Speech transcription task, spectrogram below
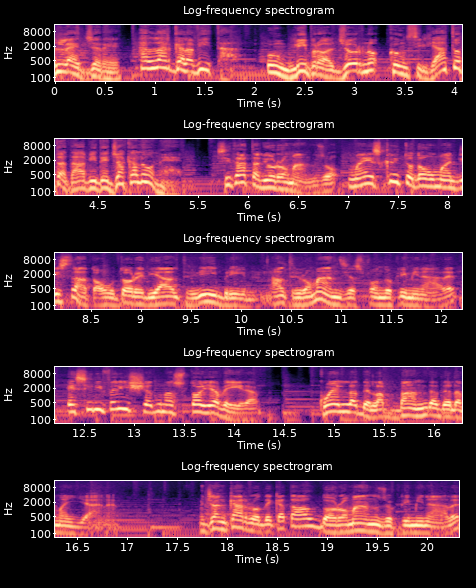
Leggere allarga la vita. Un libro al giorno consigliato da Davide Giacalone. Si tratta di un romanzo, ma è scritto da un magistrato, autore di altri libri, altri romanzi a sfondo criminale, e si riferisce ad una storia vera, quella della banda della Magliana. Giancarlo De Cataldo, romanzo criminale,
